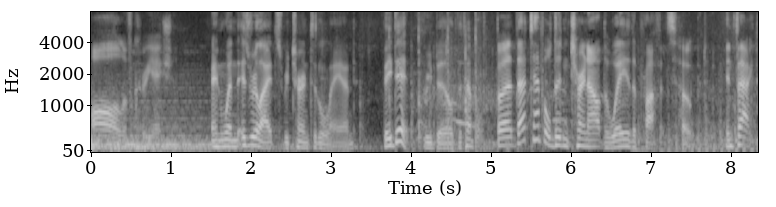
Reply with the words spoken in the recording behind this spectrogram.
all of creation. And when the Israelites returned to the land, they did rebuild the temple. But that temple didn't turn out the way the prophets hoped. In fact,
